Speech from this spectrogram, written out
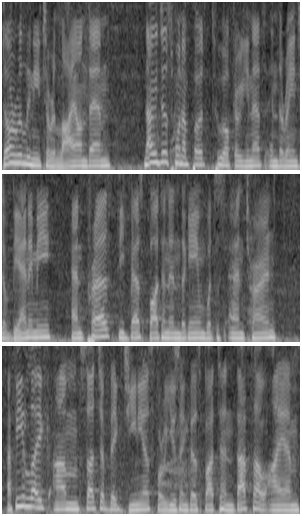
don't really need to rely on them. Now you just want to put two of your units in the range of the enemy and press the best button in the game which is end turn. I feel like I'm such a big genius for using this button, that's how I am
